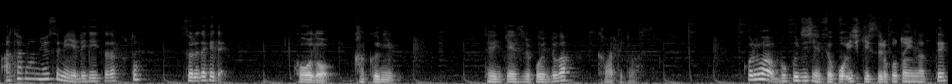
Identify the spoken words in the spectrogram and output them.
頭の休みに入れていただくと、それだけで行動、確認、点検するポイントが変わってきます。これは僕自身そこを意識することになって、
